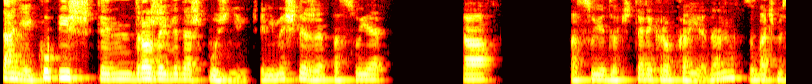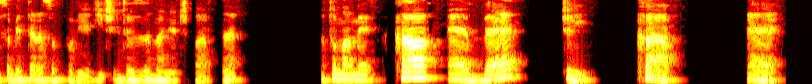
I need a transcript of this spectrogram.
taniej kupisz, tym drożej wydasz później. Czyli myślę, że pasuje K pasuje do 4.1. Zobaczmy sobie teraz odpowiedzi, czyli to jest zadanie czwarte. No to mamy HEB, czyli H, E,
